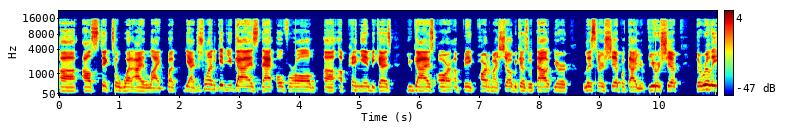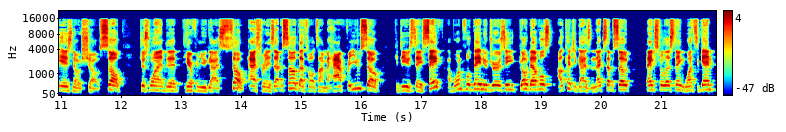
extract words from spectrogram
uh, I'll stick to what I like. But yeah, just wanted to give you guys that overall uh, opinion because you guys are a big part of my show. Because without your listenership, without your viewership, there really is no show. So just wanted to hear from you guys. So, as for today's episode, that's all the time I have for you. So, continue to stay safe. Have a wonderful day, New Jersey. Go Devils. I'll catch you guys in the next episode. Thanks for listening. Once again,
